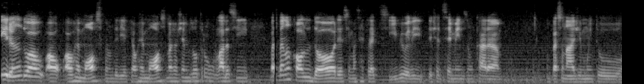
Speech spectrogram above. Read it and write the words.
tirando ao, ao, ao, remorso, que eu não diria que é o remorso, mas nós temos outro lado assim, mais melancólico do Dory, assim, mais reflexível. Ele deixa de ser menos um cara, um personagem muito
